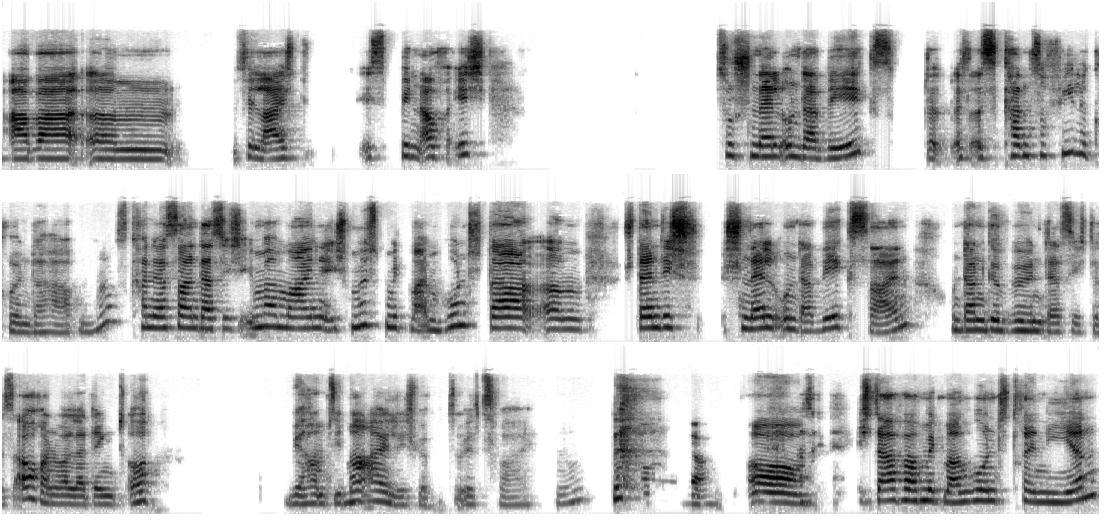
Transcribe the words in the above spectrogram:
Aber ähm, vielleicht ist, bin auch ich zu schnell unterwegs. Es, es kann so viele Gründe haben. Ne? Es kann ja sein, dass ich immer meine, ich müsste mit meinem Hund da ähm, ständig schnell unterwegs sein und dann gewöhnt er sich das auch an, weil er denkt, oh, wir haben es immer eilig, wir, wir zwei. Ne? Oh, ja. oh. Also ich darf auch mit meinem Hund trainieren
